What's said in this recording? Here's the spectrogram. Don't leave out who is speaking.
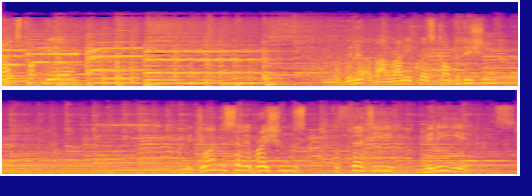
Speaker 1: Tonight's Top Gear. And the winner of our Rally Quest competition. And we join the celebrations for 30 mini years.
